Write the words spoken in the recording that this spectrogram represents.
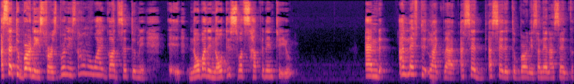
I said to Bernice first, Bernice, I don't know why God said to me, eh, nobody noticed what's happening to you. And I left it like that. I said, I said it to Bernice, and then I said,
